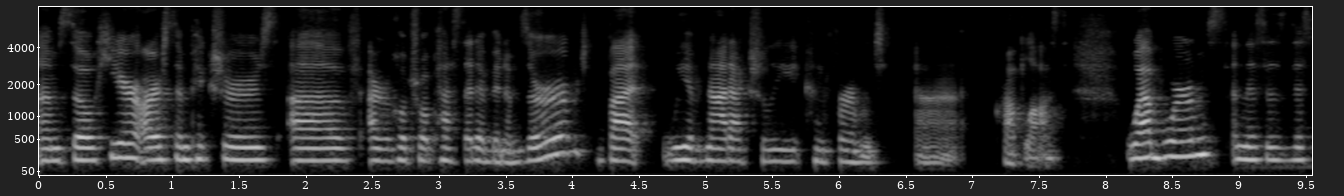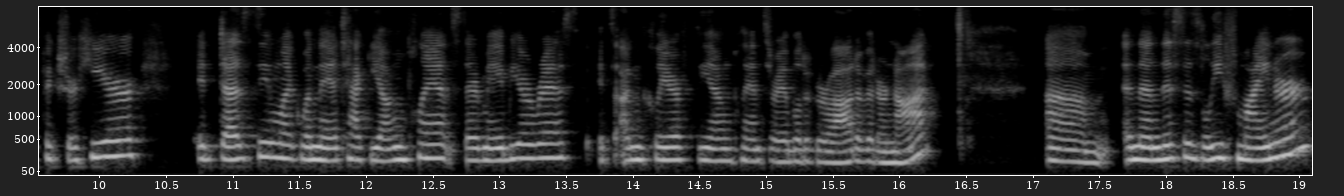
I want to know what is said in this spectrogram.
Um, so here are some pictures of agricultural pests that have been observed, but we have not actually confirmed uh, crop loss. Webworms, and this is this picture here, it does seem like when they attack young plants, there may be a risk. It's unclear if the young plants are able to grow out of it or not. Um, and then this is leaf miner.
